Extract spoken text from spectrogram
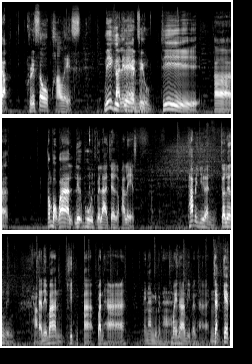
กับคริสตัลพาเลส นี่คือได้เล่นเกในม Anfield ที่อ่าต้องบอกว่าลิเวอร์พูลเวลาเจอกับพาเลส ถ้าไปเยือนก็เรื่องหนึ่ง ครับ แต่ในบ้านคิดว่าปัญหาไม่น่ามีปัญหา ไม่น่ามีปัญหา อืม จะเก็บ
